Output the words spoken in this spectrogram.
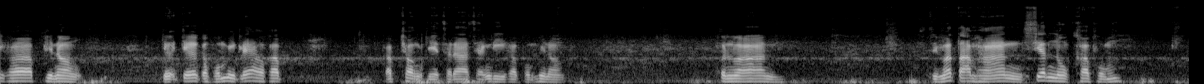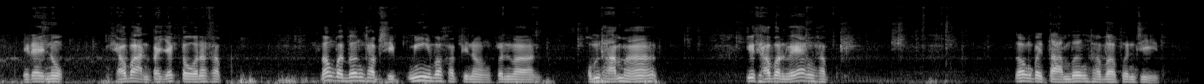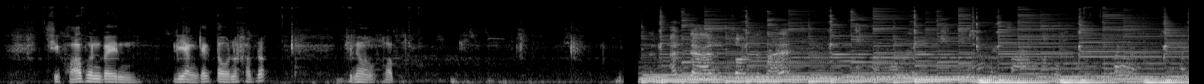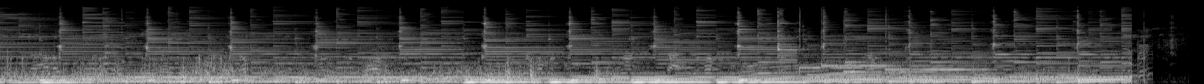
ดีครับพี่น้อง เจอเจอกับผมอีกแล้วครับ กับช่องเจษดาแสงดีครับผมพี่น้องเพิ่นวานสิมาตามหานเสี้ยนนกครับ ผมอยากได้นก แถวบ้านไปยักโตนะครับลองไปเบิ้งครับสิบมีบ่ครับพี่น้องเพิ่นว่าผมถามหา อยู่แถวบ้านแว้งครับลองไปตามเบิ้งครับว่าเพิ่นสิสิขอเพิ่นเป็นเลี้ยงจักโตนะครับเนาะพี่น้องครับ อาจารย์สอนภาษา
